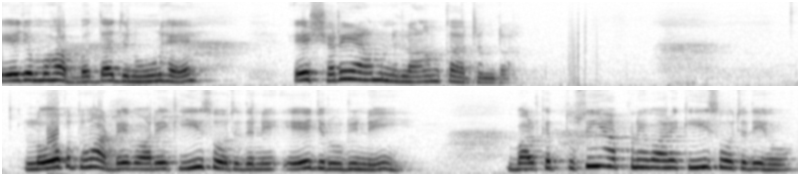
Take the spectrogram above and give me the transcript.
ਇਹ ਜੋ ਮੁਹੱਬਤ ਦਾ ਜਨੂਨ ਹੈ, ਇਹ ਸ਼ਰੇਆਮ ਨਿਲਾਮ ਕਰ ਜਾਂਦਾ। ਲੋਕ ਤੁਹਾਡੇ ਬਾਰੇ ਕੀ ਸੋਚਦੇ ਨੇ ਇਹ ਜ਼ਰੂਰੀ ਨਹੀਂ, ਬਲਕਿ ਤੁਸੀਂ ਆਪਣੇ ਬਾਰੇ ਕੀ ਸੋਚਦੇ ਹੋ,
